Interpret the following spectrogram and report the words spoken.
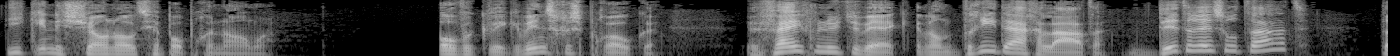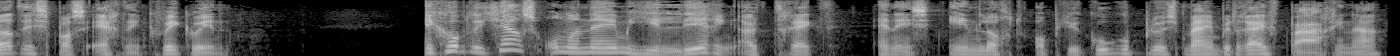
die ik in de show notes heb opgenomen. Over quick wins gesproken, vijf minuten werk en dan drie dagen later dit resultaat, dat is pas echt een quick win. Ik hoop dat jij als ondernemer hier lering uittrekt en eens inlogt op je Google Plus Mijn Bedrijf pagina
